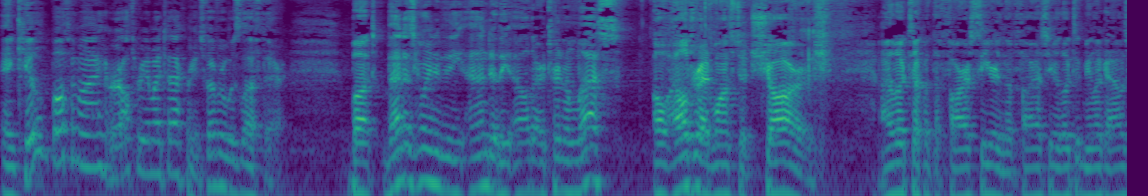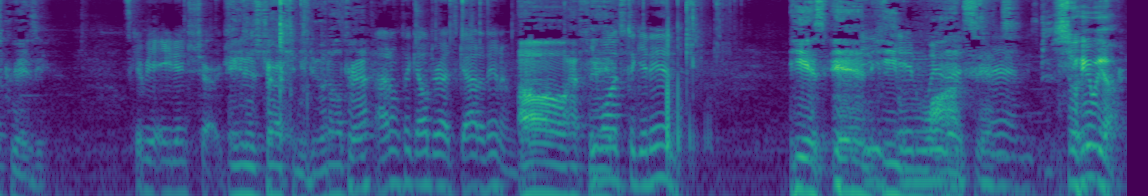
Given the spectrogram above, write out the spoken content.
and killed both of my, or all three of my attack marines, whoever was left there. But that is going to be the end of the Eldar turn unless, oh, Eldrad wants to charge. I looked up at the Farseer and the Farseer looked at me like I was crazy. It's gonna be an eight inch charge. Eight inch charge, can you do it, Eldrad? I don't think Eldrad's got it in him. Oh, have he wants to get in. He is in. He's he in wants it, it. So here we are.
